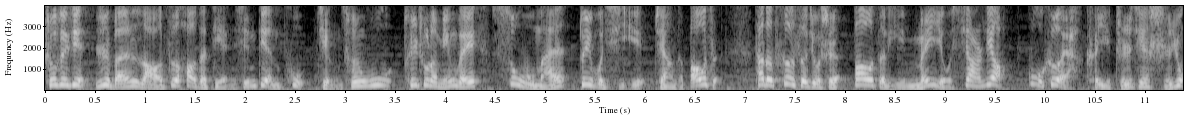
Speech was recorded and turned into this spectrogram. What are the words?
说最近日本老字号的点心店铺景村屋推出了名为“素蛮对不起”这样的包子，它的特色就是包子里没有馅料，顾客呀可以直接食用，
